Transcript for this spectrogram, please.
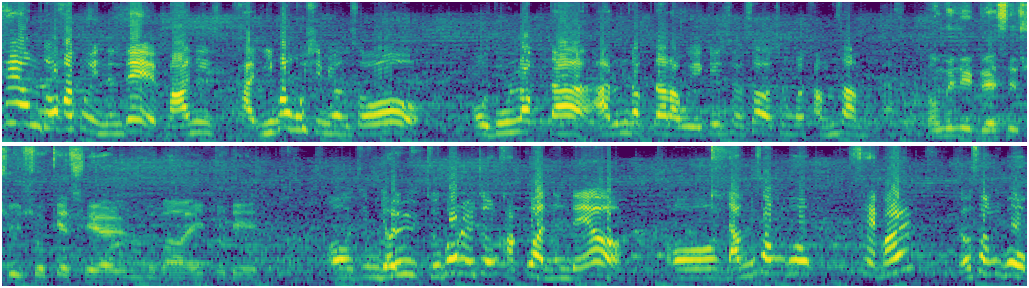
체험도 하고 있는데 많이 다 입어보시면서 어, 놀랍다, 아름답다라고 얘기해 주셔서 정말 감사합니다. How many dresses you showcase here in Dubai today? 어, 지금 12벌을 좀 갖고 왔는데요. 어, 남성복 3벌, 여성복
